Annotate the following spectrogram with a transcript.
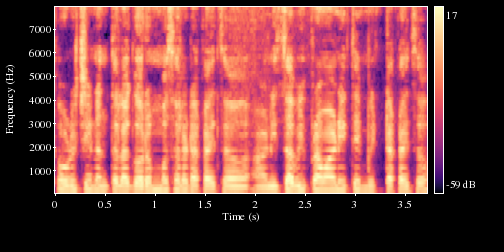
थोडीशी नंतरला गरम मसाला टाकायचा आणि चवीप्रमाणे ते मीठ टाकायचं.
